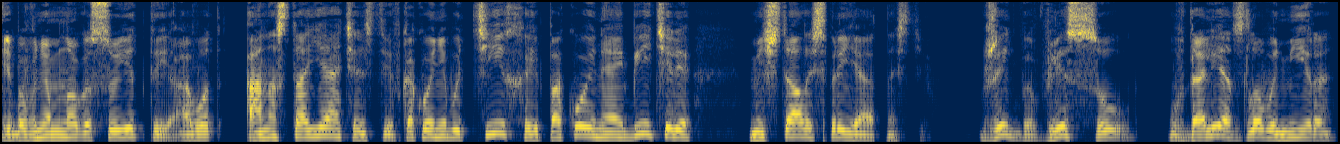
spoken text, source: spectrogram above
ибо в нем много суеты, а вот о настоятельстве в какой-нибудь тихой, покойной обители мечталось с приятностью. Жить бы в лесу, вдали от злого мира,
